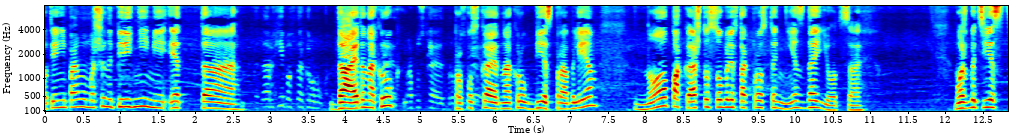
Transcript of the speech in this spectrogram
Вот я не пойму, машина перед ними это... Это Архипов на круг. Да, это на круг. Пропускает, пропускает. пропускает на круг без проблем. Но пока что Соболев так просто не сдается. Может быть, если...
